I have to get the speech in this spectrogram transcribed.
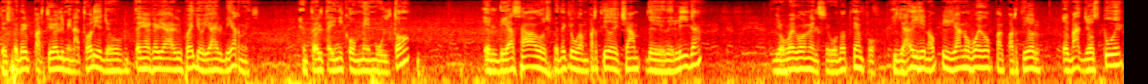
después del partido de eliminatoria, yo tenía que viajar el jueves, yo viajé el viernes. Entonces el técnico me multó el día sábado, después de que jugué partido de, champ, de, liga, yo juego en el segundo tiempo y ya dije, no, pues ya no juego para el partido. Es más, yo estuve,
